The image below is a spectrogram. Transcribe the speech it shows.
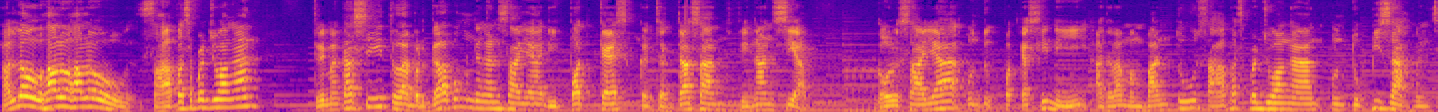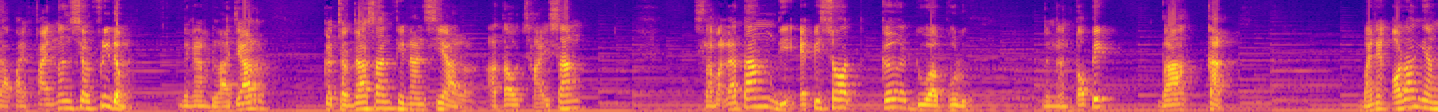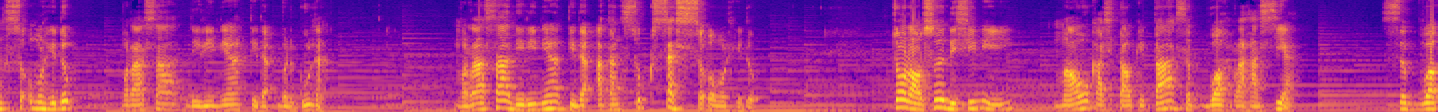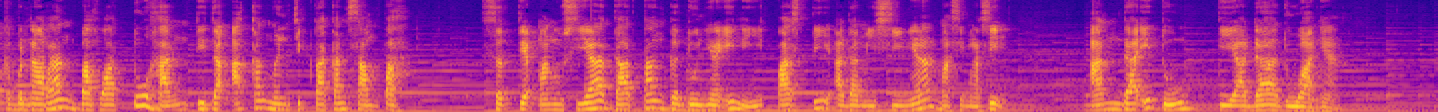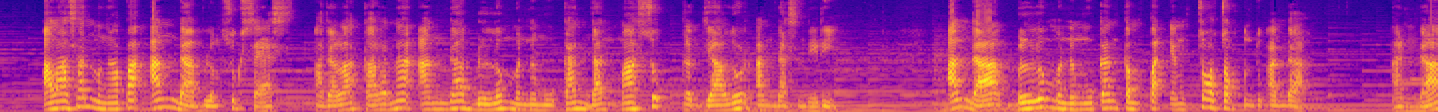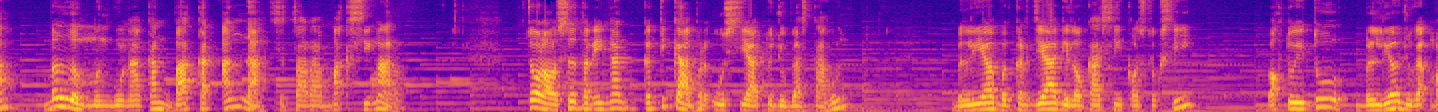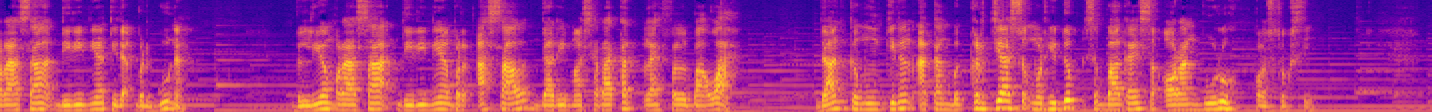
Halo, halo, halo, sahabat seperjuangan. Terima kasih telah bergabung dengan saya di podcast Kecerdasan Finansial. Goal saya untuk podcast ini adalah membantu sahabat seperjuangan untuk bisa mencapai financial freedom dengan belajar kecerdasan finansial atau Caisang. Selamat datang di episode ke-20 dengan topik bakat. Banyak orang yang seumur hidup merasa dirinya tidak berguna, merasa dirinya tidak akan sukses seumur hidup. Cho di sini mau kasih tahu kita sebuah rahasia, sebuah kebenaran bahwa Tuhan tidak akan menciptakan sampah. Setiap manusia datang ke dunia ini pasti ada misinya masing-masing. Anda itu tiada duanya. Alasan mengapa Anda belum sukses adalah karena Anda belum menemukan dan masuk ke jalur Anda sendiri. Anda belum menemukan tempat yang cocok untuk Anda. Anda belum menggunakan bakat Anda secara maksimal. Cho teringat ketika berusia 17 tahun, beliau bekerja di lokasi konstruksi Waktu itu beliau juga merasa dirinya tidak berguna. Beliau merasa dirinya berasal dari masyarakat level bawah dan kemungkinan akan bekerja seumur hidup sebagai seorang buruh konstruksi.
